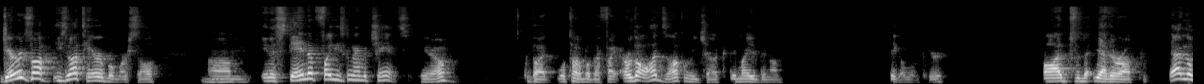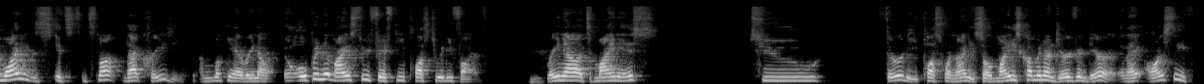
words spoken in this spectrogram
Jared's not he's not terrible, Marcel. Mm-hmm. Um, in a stand-up fight, he's gonna have a chance, you know. But we'll talk about that fight. Are the odds up? Let me check. They might have been up. Take a look here. Odds for that, yeah, they're up. Yeah, and the line is it's it's not that crazy. I'm looking at it right now. It opened at minus 350 plus 285. Hmm. Right now it's minus 230 plus 190. So money's coming on Jared Vanderaa. And I honestly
